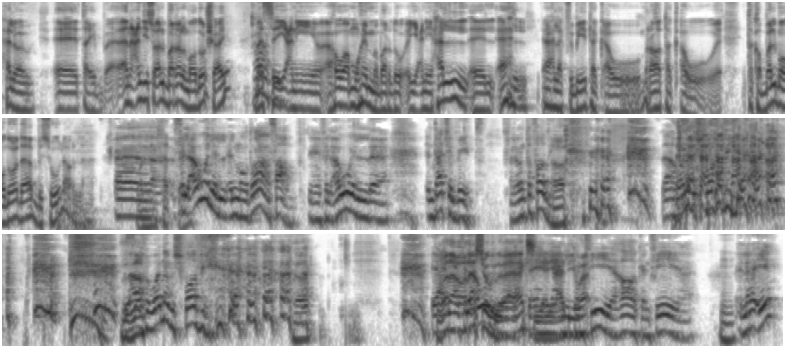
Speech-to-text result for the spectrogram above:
حلو قوي طيب آه، أنا عندي سؤال بره الموضوع شوية بس آه. يعني هو مهم برضو. يعني هل الاهل أهلك في بيتك أو مراتك أو تقبلوا الموضوع ده بسهولة ولا؟ ولا آه خدت- في الأول ال- الموضوع صعب. يعني في الأول آه، أنت قاعد في البيت فلو أنت فاضي. لا هو أنا مش فاضي. لا. هو أنا مش فاضي. يعني ولا ولا شغل، يعني أكشن يعني عادي كان. في آه كان في لا إيه؟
